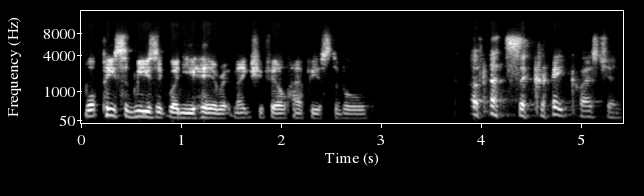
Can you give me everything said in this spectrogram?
what piece of music, when you hear it, makes you feel happiest of all? Oh, that's a great question.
